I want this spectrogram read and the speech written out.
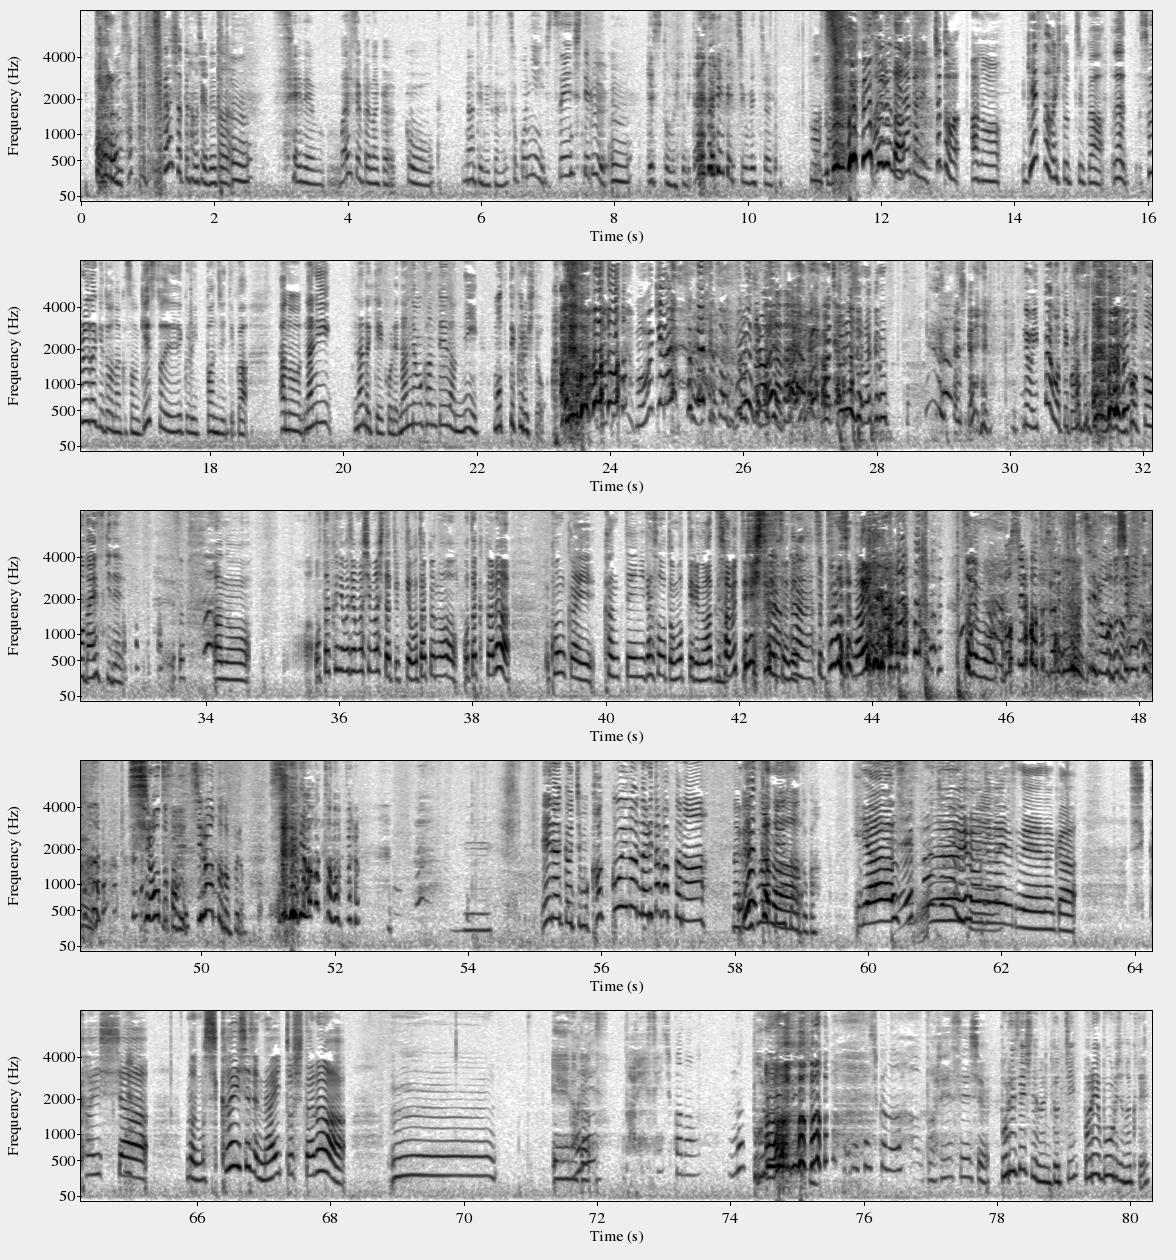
さっき司会者って話が出た。うん。せいで舞先輩なんかこうなんていうんですかね。そこに出演してるうん。ゲストの人みたいなイメージがめっちゃある。まあ さそれあのねさなんかねちょっとあのゲストの人っていうかだそれだけどなんかそのゲストで出てくる一般人っていうかあの何なんだっけこれ。何でも鑑定団に持ってくる人。もうキャラプロじゃない。プロじゃなくなっ確かに。でもいっぱい持ってこらす人がいるね骨董大好きでそう。あの、お宅にお邪魔しましたって言って、お宅の、お宅から、今回鑑定に出そうと思ってるのはって喋ってる人ですよね。うんうんそれプロじゃないそれもう、ど素人じゃない。素人。ど素人。素人さん。素人のプロ。素人のプロえなんかうちもかっこいいのになりたかったな。なんかなん F1 かな？ペーサーとか。いやー、F1 じゃないですね。F1 じゃないですね。なんか、司会者まあもう司会者じゃないとしたらうーんえー、なんかバレーバレー選手かな？な？バレー選手？バレー選手かな？バレー選手。バレー選手で何どっち？バレーボールじゃなくて？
